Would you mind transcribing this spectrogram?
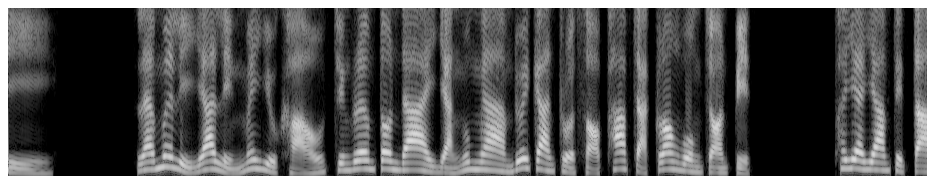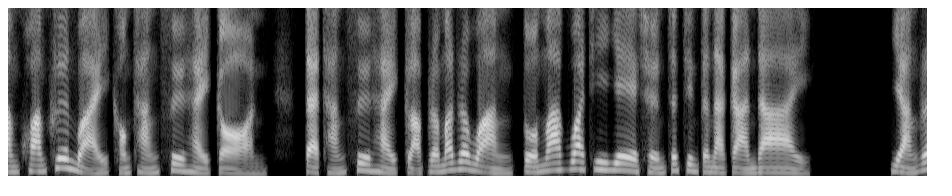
ดี และเมื่อหลี่ย่าหลินไม่อยู่เขาจึงเริ่มต้นได้อย่างงุ่มงามด้วยการตรวจสอบภาพจากกล้องวงจรปิด พยายามติดตามความเคลื่อนไหวของถังซื่อไห่ก่อน แต่ถังซื่อไห่กลับระมัดระวังตัวมากว่าที่เย่เฉินจะจินตนาการได้ อย่างแร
